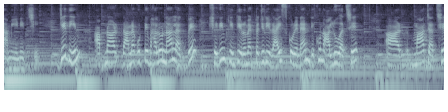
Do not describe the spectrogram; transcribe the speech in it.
নামিয়ে নিচ্ছি। যেদিন আপনার রান্না করতে ভালো না লাগবে, সেদিন কিন্তু এরম একটা যদি রাইস করে নেন, দেখুন আলু আছে, আর মাছ আছে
